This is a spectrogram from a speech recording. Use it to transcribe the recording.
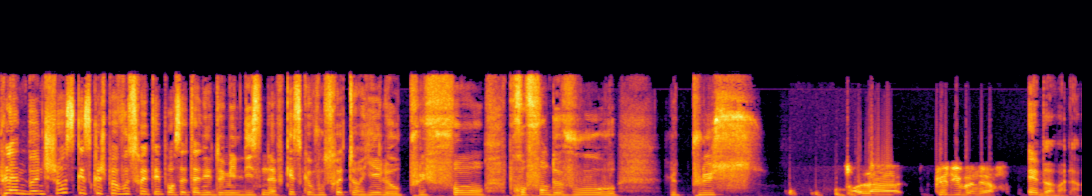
Plein de bonnes choses. Qu'est-ce que je peux vous souhaiter pour cette année 2019 Qu'est-ce que vous souhaiteriez le plus fond, profond de vous, le plus? Là, que du bonheur. Eh ben voilà.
